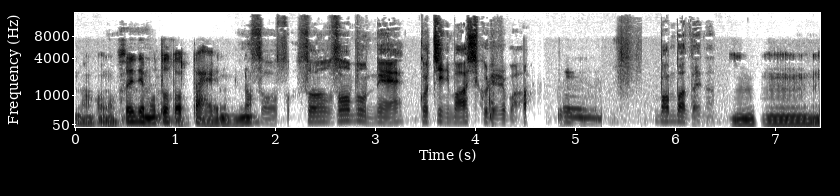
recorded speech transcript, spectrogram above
う。なんかもう、それで元取ったらええのにな。そうそう。その、その分ね、こっちに回してくれれば、うん。バンバン台なの。うん。うん。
